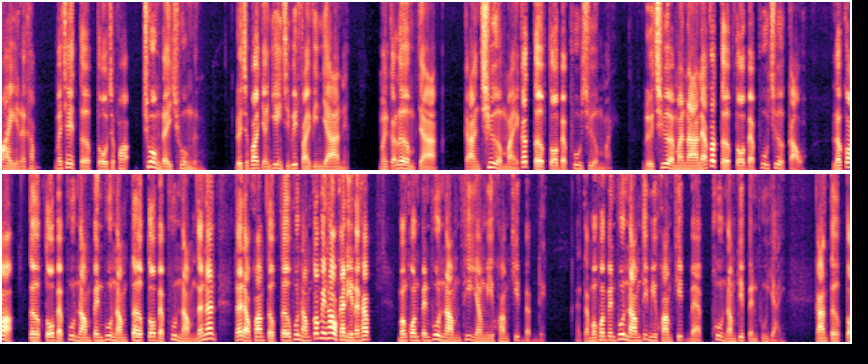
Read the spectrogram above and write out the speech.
วัยนะครับ ไม่ใช่เติบโตเฉพาะช่วงใดช่วงหนึ่ง โดยเฉพาะอย่างยิ่งชีวิตฝ่ายวิญญาณเนี่ย มันก็เริ่มจากการเชื่อใหม่ ก็เติบโตแบบผู้เชื่อใหม่ หรือเชื่อมานานแล้วก็เติบโตแบบผู้เชื่อเก่า แล้วก็เติบโตแบบผู้นำเป็นผู้นำเติบโตแบบผู้นำดังนั้น ระดับความเติบโตผู้นำก็ไม่เท่ากันอีกนะครับ บางคนเป็นผู้นำที่ยังมีความคิดแบบเด็ก แต่บางคนเป็นผู้นำที่มีความคิดแบบผู้นำที่เป็นผู้ใหญ่ การเติบโต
